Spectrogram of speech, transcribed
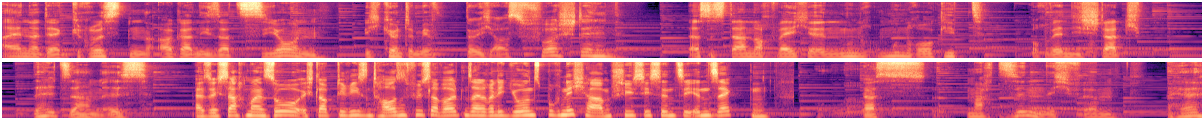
einer der größten Organisationen. Ich könnte mir durchaus vorstellen, dass es da noch welche in Mun Munro gibt. Auch wenn die Stadt seltsam ist. Also ich sag mal so, ich glaube, die riesen Tausendfüßler wollten sein Religionsbuch nicht haben. Schließlich sind sie Insekten. Das macht Sinn. Ich, ähm, hä?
